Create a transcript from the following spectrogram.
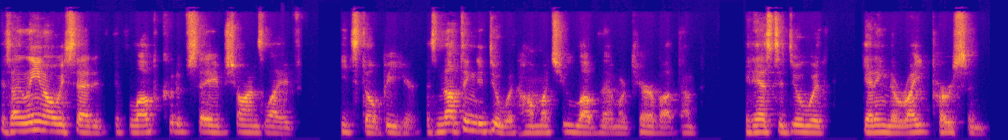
as Eileen always said, if love could have saved Sean's life, he'd still be here. It's nothing to do with how much you love them or care about them. It has to do with getting the right person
